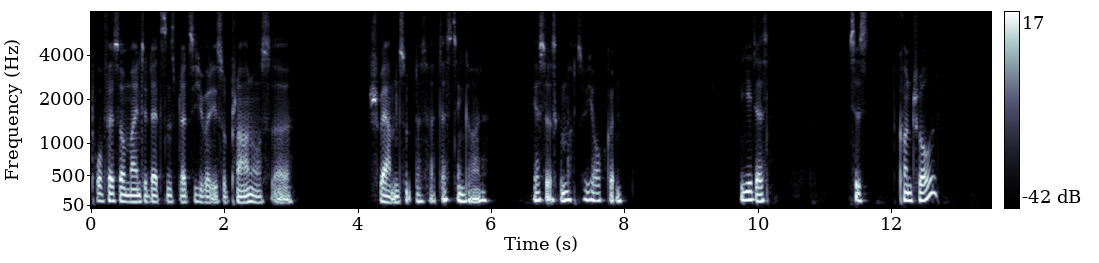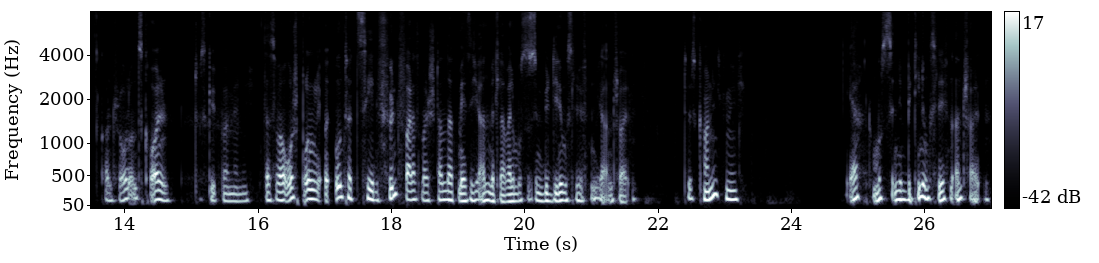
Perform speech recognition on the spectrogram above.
Professor meinte letztens plötzlich über die Sopranos äh, schwärmen zu. Was war das denn gerade? Wie hast du das gemacht? Das will ich auch können. Wie geht das? Ist es Control? Control und Scrollen. Das geht bei mir nicht. Das war ursprünglich unter 10.5 war das mal standardmäßig an. Mittlerweile musst du es in Bedienungshilfen wieder anschalten. Das kann ich nicht. Ja, du musst es in den Bedienungshilfen anschalten.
